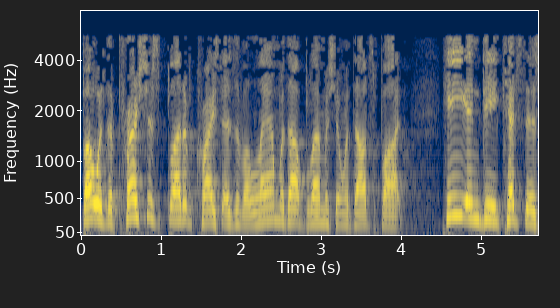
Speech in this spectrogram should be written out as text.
but with the precious blood of Christ as of a lamb without blemish and without spot. He indeed, catch this,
